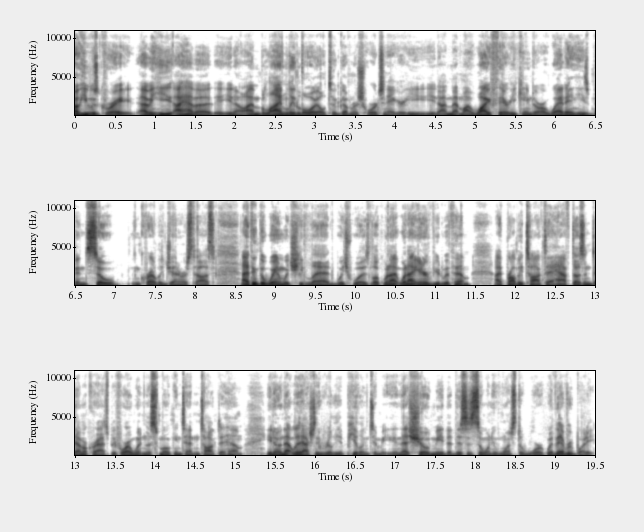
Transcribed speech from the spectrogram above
Oh, he was great. I mean, he. I have a. You know, I'm blindly loyal to Governor Schwarzenegger. He. You know, I met my wife there. He came to our wedding. He's been so incredibly generous to us. And I think the way in which he led, which was, look, when I when I interviewed with him, I probably talked to a half dozen Democrats before I went in the smoking tent and talked to him. You know, and that was actually really appealing to me, and that showed me that this is someone who wants to work with everybody.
